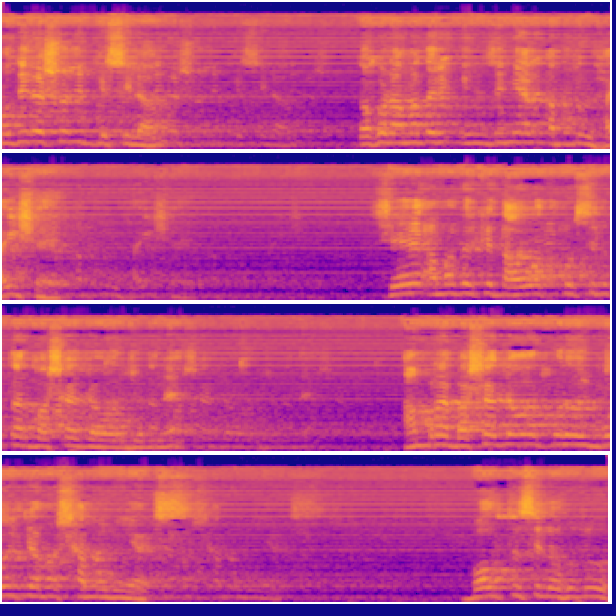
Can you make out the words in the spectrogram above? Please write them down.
মদিরা শরীফ গেছিলাম, তখন আমাদের ইঞ্জিনিয়ার আব্দুল হাই সাহেব, সে আমাদেরকে দাওয়াত করছিল তার বাসায় যাওয়ার জন্য। আমরা বাসায় যাওয়ার পরে ওই বইটা আমার সামনে নিয়ে আসছি। বলতেছিল, হুজুর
